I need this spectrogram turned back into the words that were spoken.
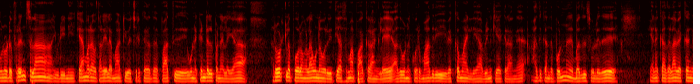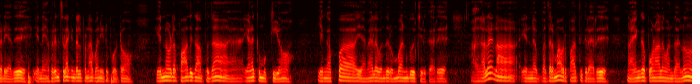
உன்னோட ஃப்ரெண்ட்ஸ்லாம் இப்படி நீ கேமராவை தலையில் மாட்டி வச்சுருக்கிறத பார்த்து உன்னை கிண்டல் பண்ணலையா? ரோட்டில் போகிறவங்களாம் உன்னை ஒரு வித்தியாசமாக பார்க்குறாங்களே அது உனக்கு ஒரு மாதிரி வெக்கமாக இல்லையா? அப்படின்னு கேட்குறாங்க அதுக்கு அந்த பொண்ணு பதில் சொல்லுது எனக்கு அதெல்லாம் வெக்கம் கிடையாது. என்னை என் ஃப்ரெண்ட்ஸ்லாம் கிண்டல் பண்ணால் பண்ணிட்டு போட்டோம். என்னோடய பாதுகாப்பு தான் எனக்கு முக்கியம். எங்கள் அப்பா என் மேலே வந்து ரொம்ப அன்பு வச்சுருக்காரு. அதனால் நான் என்னை பத்திரமா அவர் பார்த்துக்கிறாரு நான் எங்கே போனாலும் வந்தாலும்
